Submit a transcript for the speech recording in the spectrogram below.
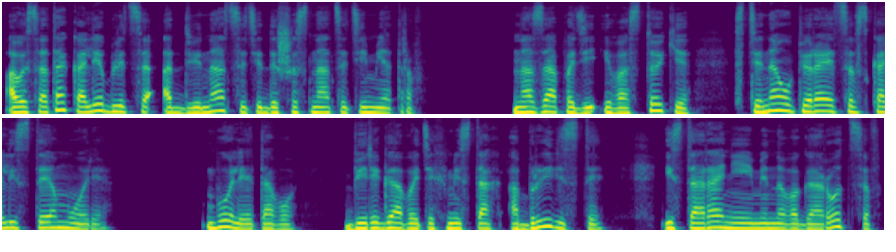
а высота колеблется от 12 до 16 метров. На западе и востоке стена упирается в скалистое море. Более того, берега в этих местах обрывисты, и стараниями новогородцев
